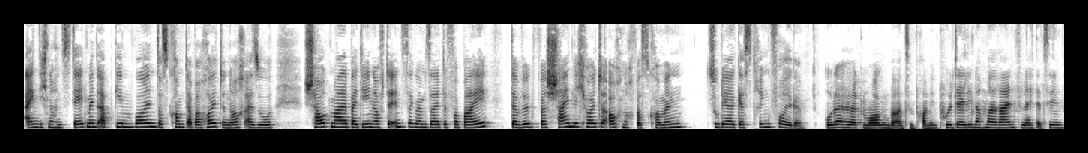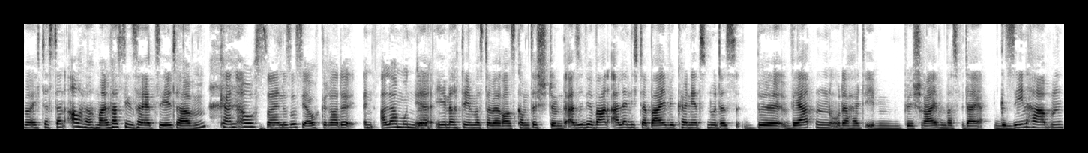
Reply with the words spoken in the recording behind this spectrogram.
eigentlich noch ein Statement abgeben wollen. Das kommt aber heute noch. Also schaut mal bei denen auf der Instagram-Seite vorbei. Da wird wahrscheinlich heute auch noch was kommen zu der gestrigen Folge. Oder hört morgen bei uns im Promi Pool Daily nochmal rein. Vielleicht erzählen wir euch das dann auch nochmal, was sie so erzählt haben. Kann auch sein. Das ist ja auch gerade in aller Munde. Ja, je nachdem, was dabei rauskommt. Das stimmt. Also wir waren alle nicht dabei. Wir können jetzt nur das bewerten oder halt eben beschreiben, was wir da gesehen haben.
